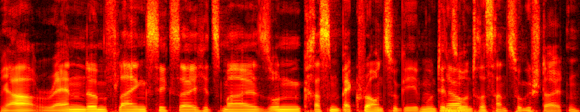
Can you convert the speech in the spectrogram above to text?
ja, random Flying Six, sage ich jetzt mal, so einen krassen Background zu geben und den Ja. so interessant zu gestalten.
